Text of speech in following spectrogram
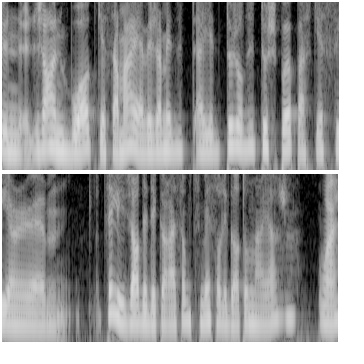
une genre une boîte que sa mère elle avait jamais dit, elle a toujours dit touche pas parce que c'est un, euh, sais les genres de décorations que tu mets sur les gâteaux de mariage. Ouais.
